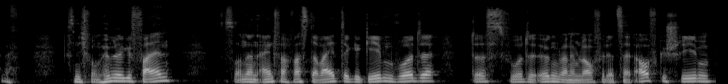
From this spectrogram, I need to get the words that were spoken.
Ist nicht vom Himmel gefallen, sondern einfach, was da weitergegeben wurde, das wurde irgendwann im Laufe der Zeit aufgeschrieben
